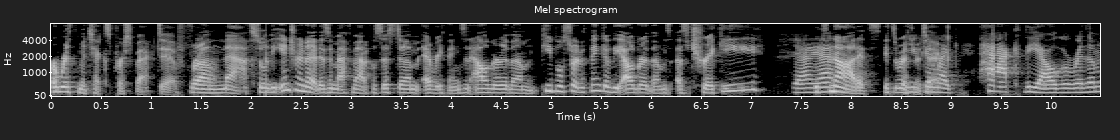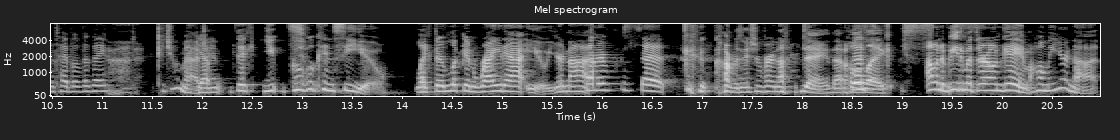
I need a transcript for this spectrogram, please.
arithmetic's perspective, from yeah. math. So the internet is a mathematical system, everything's an algorithm. People sort of think of the algorithms as tricky yeah, yeah. It's not. It's it's arithmetic. You can like hack the algorithm type of a thing. God, could you imagine? Yep. The, you, Google can see you. Like they're looking right at you. You're not. Hundred percent. Conversation for another day. That whole like, I'm going to beat them at their own game, homie. You're not.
